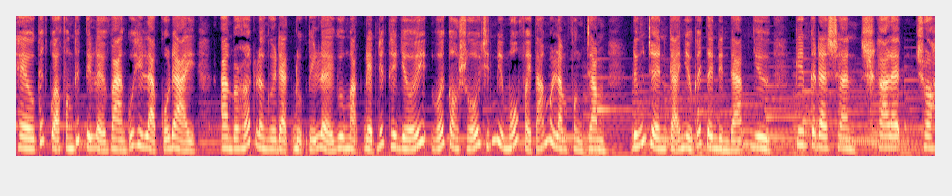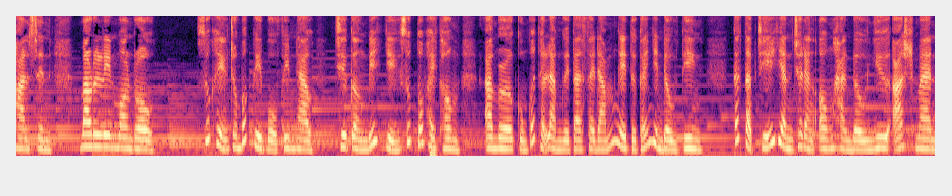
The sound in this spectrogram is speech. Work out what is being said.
Theo kết quả phân tích tỷ lệ vàng của Hy Lạp cổ đại, Amber Heard là người đạt được tỷ lệ gương mặt đẹp nhất thế giới với con số 91,85%, đứng trên cả nhiều cái tên đình đám như Kim Kardashian, Scarlett Johansson, Marilyn Monroe. Xuất hiện trong bất kỳ bộ phim nào, chưa cần biết diễn xuất tốt hay không, Amber cũng có thể làm người ta say đắm ngay từ cái nhìn đầu tiên. Các tạp chí dành cho đàn ông hàng đầu như Ashman,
